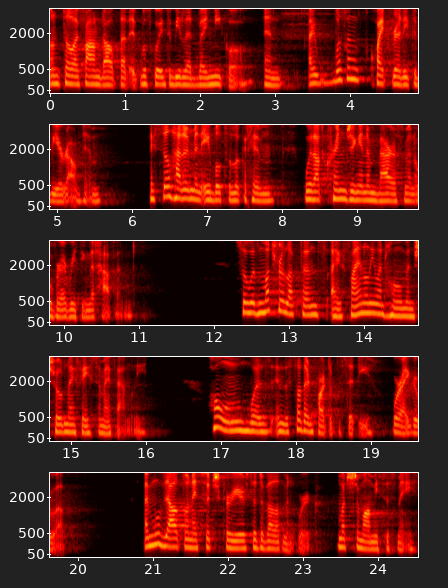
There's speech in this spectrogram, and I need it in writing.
until I found out that it was going to be led by Nico, and I wasn't quite ready to be around him. I still hadn't been able to look at him without cringing in embarrassment over everything that happened. So, with much reluctance, I finally went home and showed my face to my family. Home was in the southern part of the city, where I grew up. I moved out when I switched careers to development work, much to mommy's dismay.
